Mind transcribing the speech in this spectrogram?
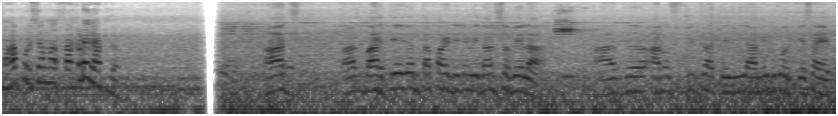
महापुरुषांना साकडं घातलं. आज आज भारतीय जनता पार्टीने विधानसभेला आज अनुसूचित जाती अमित गोरखे साहेब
